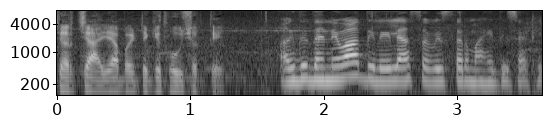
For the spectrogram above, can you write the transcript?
चर्चा या बैठकीत होऊ शकते. अगदी धन्यवाद दिलेल्या सविस्तर माहितीसाठी.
